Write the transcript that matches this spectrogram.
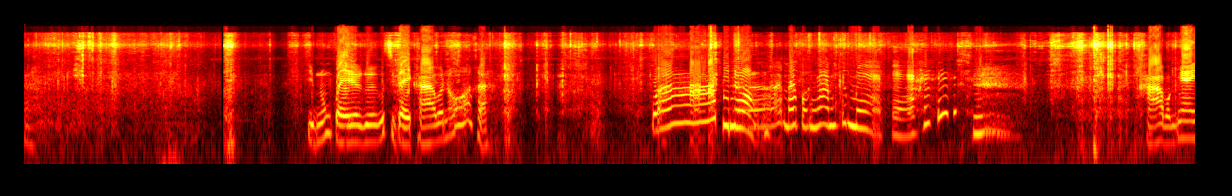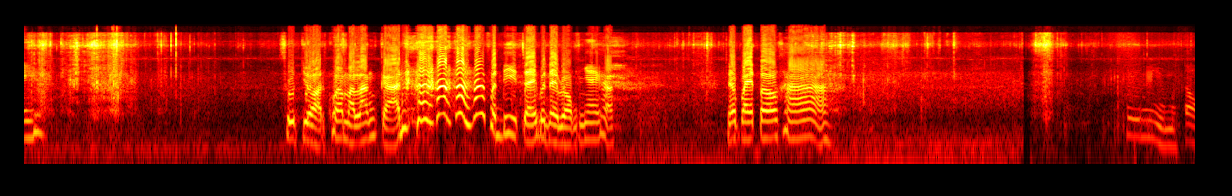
่ะจิ้มลงไปเลยก็สิได้ขาวะเนาะค่ะ ว้าพี่น้องมาผลงานคือแม่แกขาบักไง สุดยอดความอลังการเพนดีใจเพนได้บอกไงค่ะ เดี๋ยวไปต่อค่ะคือนี่มือเต่า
